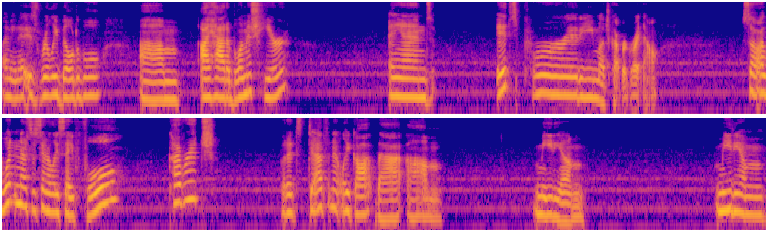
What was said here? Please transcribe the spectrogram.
I mean, it is really buildable. Um, I had a blemish here and it's pretty much covered right now. So I wouldn't necessarily say full coverage, but it's definitely got that um, medium, medium,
